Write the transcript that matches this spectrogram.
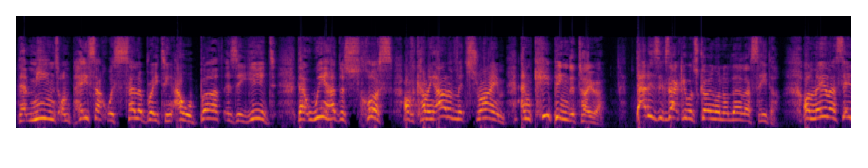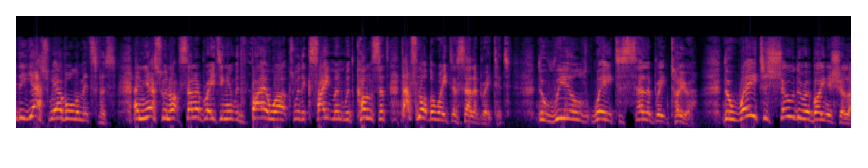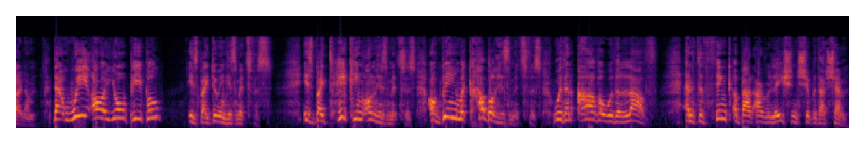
That means on Pesach we're celebrating our birth as a Yid. That we had the schus of coming out of Mitzrayim and keeping the Torah. That is exactly what's going on on Leila Seder. On Leila Seder, yes, we have all the mitzvahs. And yes, we're not celebrating it with fireworks, with excitement, with concerts. That's not the way to celebrate it. The real way to celebrate Torah, the way to show the Rabbi Shalom that we are your people, is by doing his mitzvahs is by taking on his mitzvahs, of being makabel his mitzvahs, with an ava, with a love, and to think about our relationship with Hashem.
